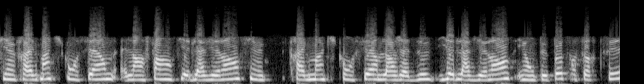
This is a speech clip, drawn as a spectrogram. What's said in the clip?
S'il y a un fragment qui concerne l'enfance, il y a de la violence. S'il y a un fragment qui concerne l'âge adulte, il y a de la violence et on peut pas s'en sortir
